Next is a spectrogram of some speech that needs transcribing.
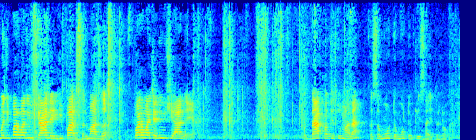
म्हणजे परवा दिवशी आले ही पार्सल माझं. परवाच्या दिवशी आलं या दाखवते तुम्हाला कसं मोठं मोठं पिसायचं आहे तर बघा.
